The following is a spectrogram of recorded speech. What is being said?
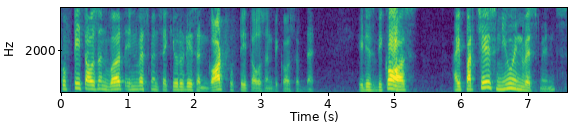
50,000 worth investment securities and got 50,000 because of that. It is because I purchase new investments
